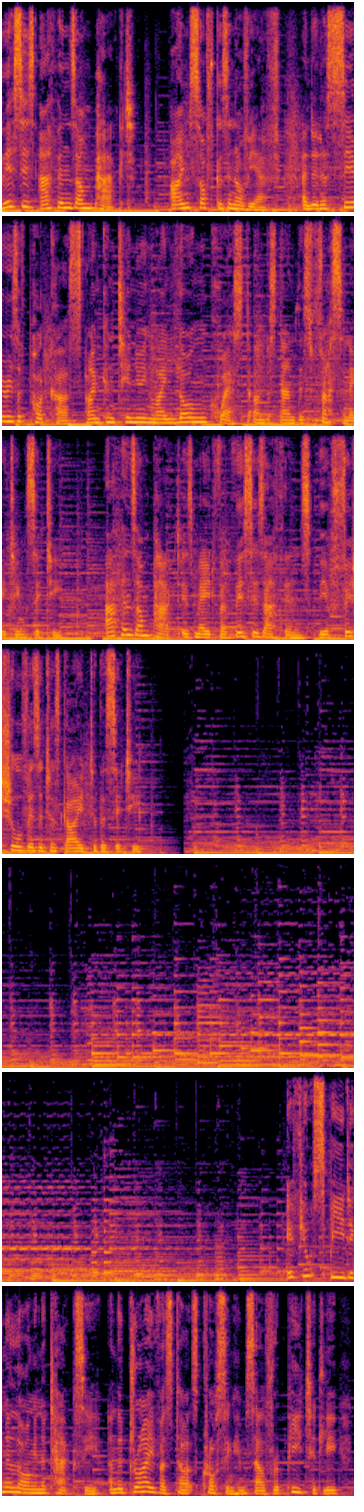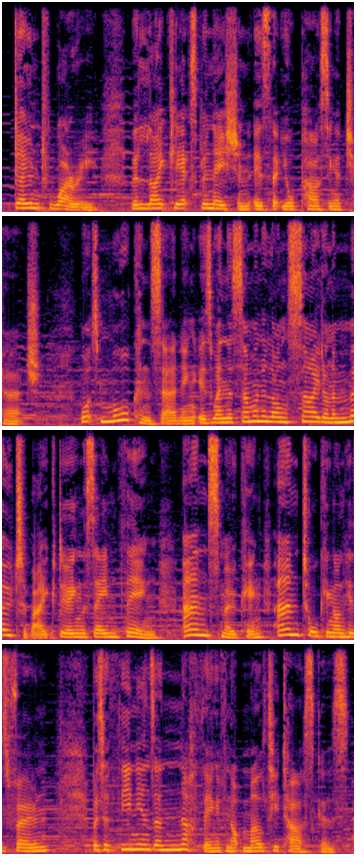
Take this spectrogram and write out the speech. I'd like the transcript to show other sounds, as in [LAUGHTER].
This is Athens Unpacked. I'm Sofka Zinoviev, and in a series of podcasts, I'm continuing my long quest to understand this fascinating city. Athens Unpacked is made for This is Athens, the official visitor's guide to the city. Speeding along in a taxi and the driver starts crossing himself repeatedly, don't worry. The likely explanation is that you're passing a church. What's more concerning is when there's someone alongside on a motorbike doing the same thing, and smoking, and talking on his phone. But Athenians are nothing if not multitaskers.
